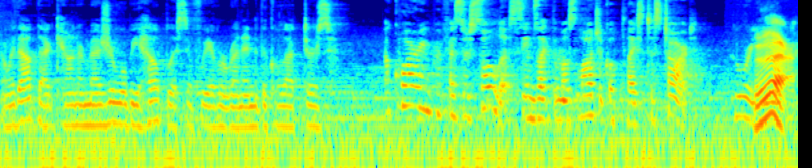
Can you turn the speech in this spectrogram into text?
And without that countermeasure, we'll be helpless if we ever run into the Collectors. Acquiring Professor Solus seems like the most logical place to start. Who are you? Ugh.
